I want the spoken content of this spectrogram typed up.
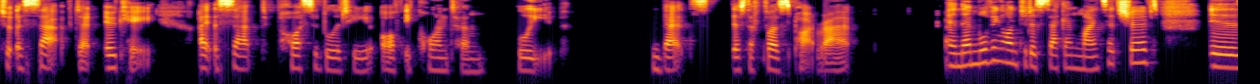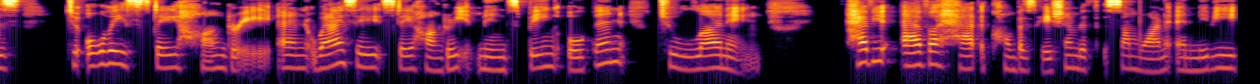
to accept that, okay, I accept possibility of a quantum leap. That's that's the first part, right? And then moving on to the second mindset shift is to always stay hungry. And when I say stay hungry, it means being open to learning. Have you ever had a conversation with someone and maybe,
